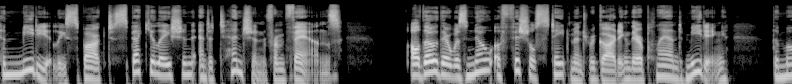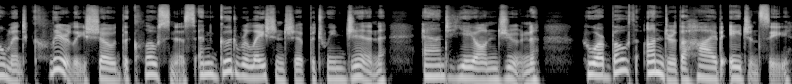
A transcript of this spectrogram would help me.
immediately sparked speculation and attention from fans. Although there was no official statement regarding their planned meeting, the moment clearly showed the closeness and good relationship between Jin and Yeonjun, who are both under the Hybe agency.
